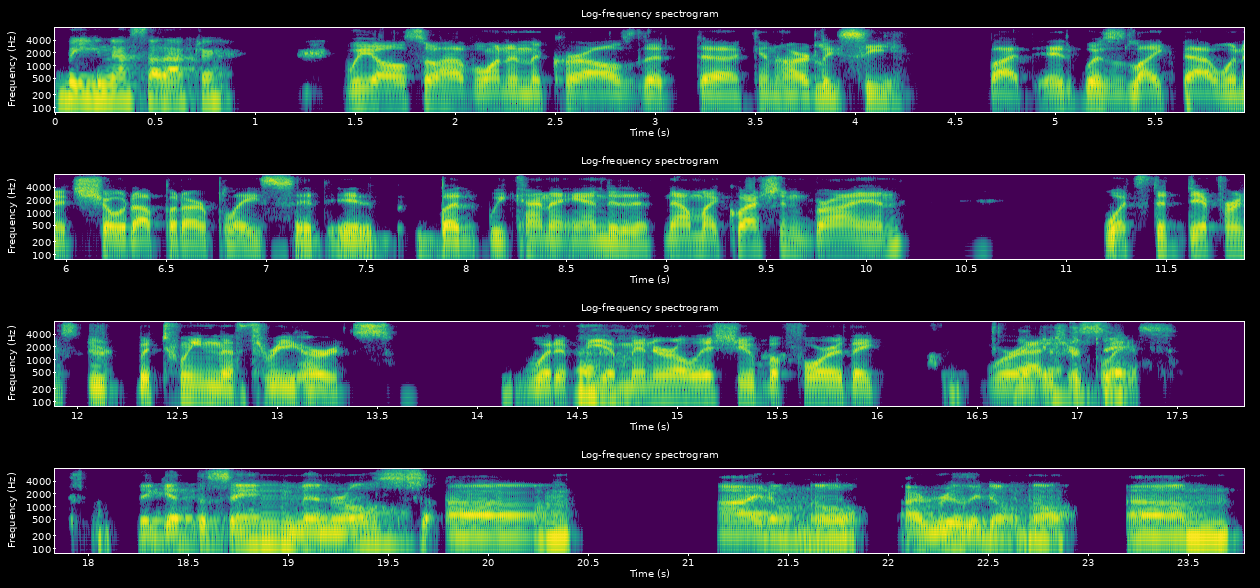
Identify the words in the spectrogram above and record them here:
but you can ask that after. We also have one in the corrals that uh, can hardly see. But it was like that when it showed up at our place. It, it but we kind of ended it. Now, my question, Brian, what's the difference d- between the three herds? Would it be a mineral issue before they were They at your place? They get the same minerals. Um, I don't know. I really don't know. Um,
